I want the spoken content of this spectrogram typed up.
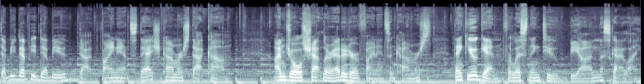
www.finance-commerce.com. I'm Joel Shetler, editor of Finance and Commerce. Thank you again for listening to Beyond the Skyline.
